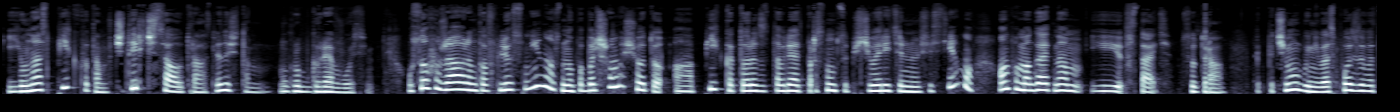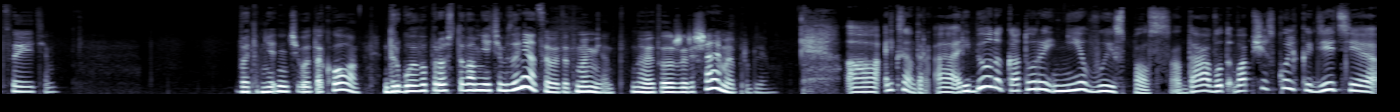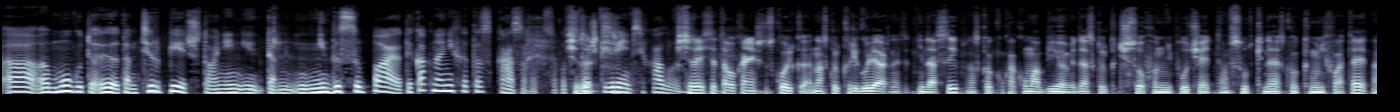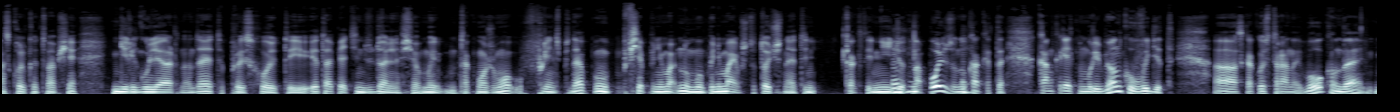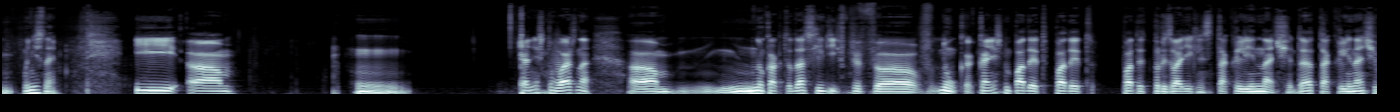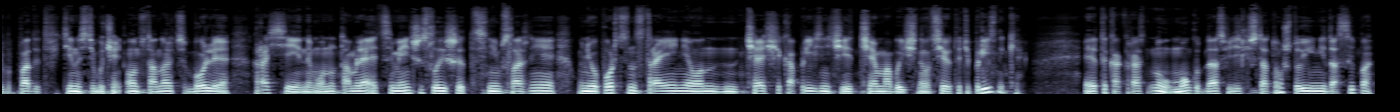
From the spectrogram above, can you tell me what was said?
И у нас пик там в 4 часа утра, а следующий там, ну, грубо говоря, в 8. У сов у жаворонков плюс-минус, но по большому счету а пик, который заставляет проснуться пищеварительную систему, он помогает нам и встать с утра. Так почему бы не воспользоваться этим? В этом нет ничего такого. Другой вопрос, что вам нечем заняться в этот момент. Но это уже решаемая проблема. А, Александр, а ребенок, который не выспался, да, вот вообще сколько дети а, могут э, там терпеть, что они не, там, не досыпают, и как на них это сказывается, вот все, с точки зрения психологии? Все зависит от того, конечно, сколько, насколько регулярно этот недосып, насколько, в каком объеме, да, сколько часов он не получает там в сутки, да, сколько ему не хватает, насколько это вообще нерегулярно, да, это происходит, и это опять индивидуально все. Мы так можем, в принципе, да, мы все понимаем, ну, мы понимаем, что точно это как-то не идет угу. на пользу, но как это конкретному ребенку выйдет, а, с какой стороны боком, да, мы не знаем. И конечно, важно, ну, как-то, да, следить, ну, конечно, падает, падает падает производительность так или иначе, да, так или иначе падает эффективность обучения. Он становится более рассеянным, он утомляется, меньше слышит, с ним сложнее, у него портится настроение, он чаще капризничает, чем обычно. Вот все вот эти признаки, это как раз ну, могут да, свидетельствовать о том, что и недосыпа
